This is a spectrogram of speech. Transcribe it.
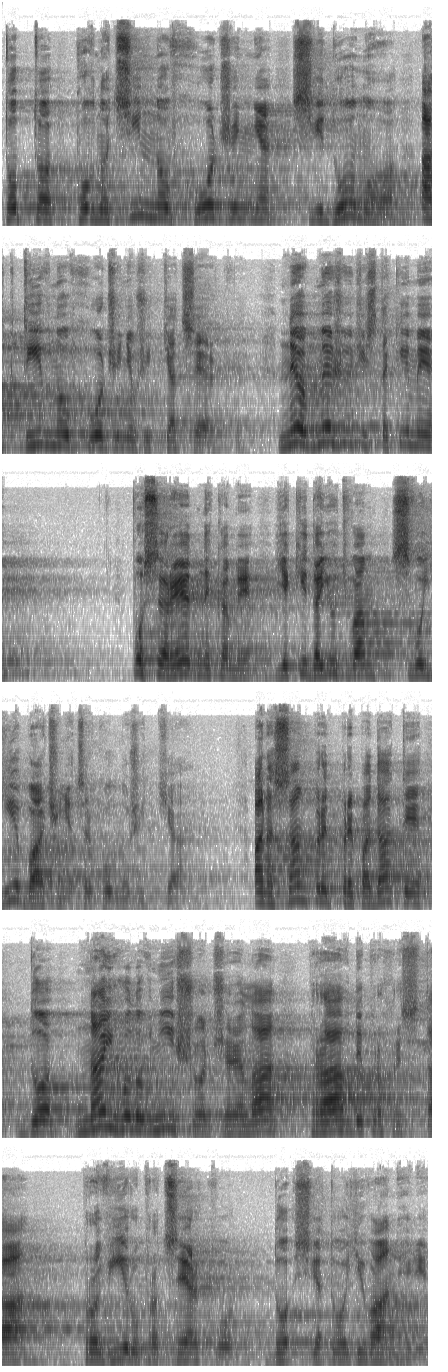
тобто повноцінного входження свідомого, активного входження в життя церкви, не обмежуючись такими посередниками, які дають вам своє бачення церковного життя, а насамперед припадати до найголовнішого джерела правди про Христа, про віру, про церкву до святого Євангелія,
